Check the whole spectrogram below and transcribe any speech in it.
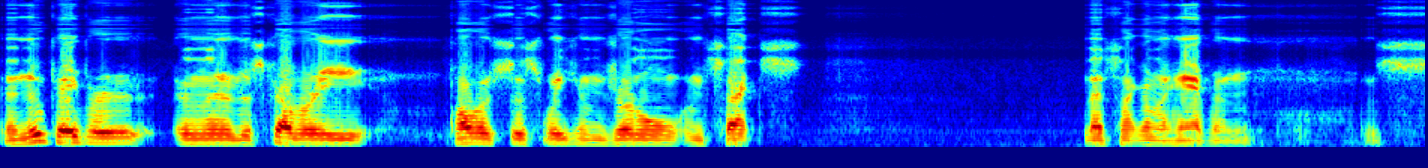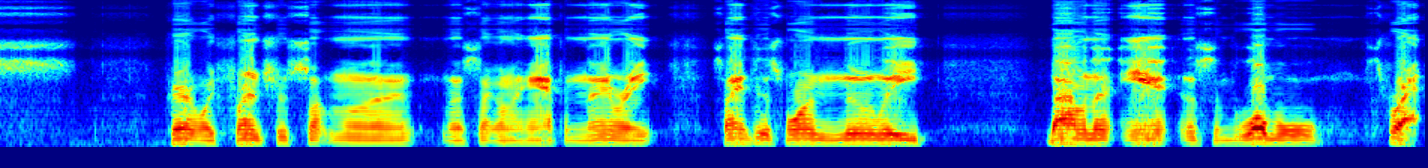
A new paper in their discovery published this week in the journal Insects. That's not going to happen. It's apparently French or something. Uh, that's not going to happen. At any rate, scientists warn the newly dominant ant is a global threat.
